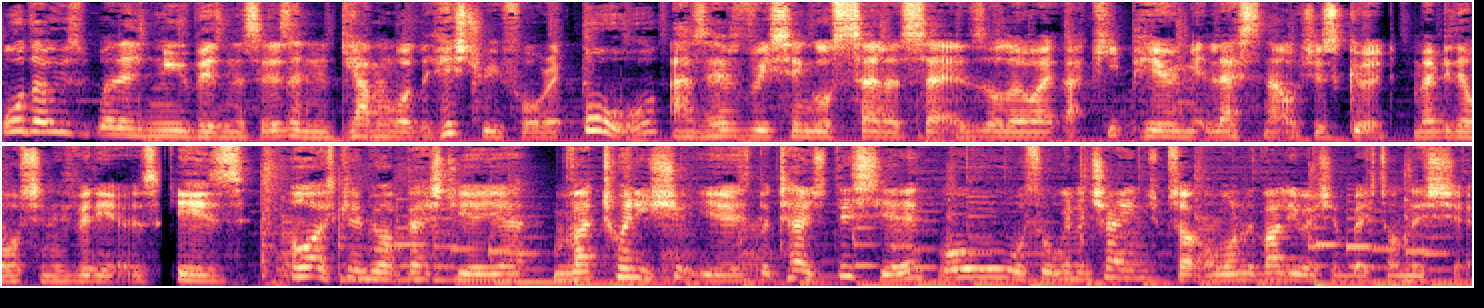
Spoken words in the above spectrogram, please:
or those where there's new businesses and you haven't got the history for it, or as every single seller says, although I, I keep hearing it less now, which is good. Maybe they're watching these videos. Is oh, it's going to be our best year yet. We've had 20 shit years, but tell Tej, this year, oh, it's all going to change. So I want evaluation based on this year.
